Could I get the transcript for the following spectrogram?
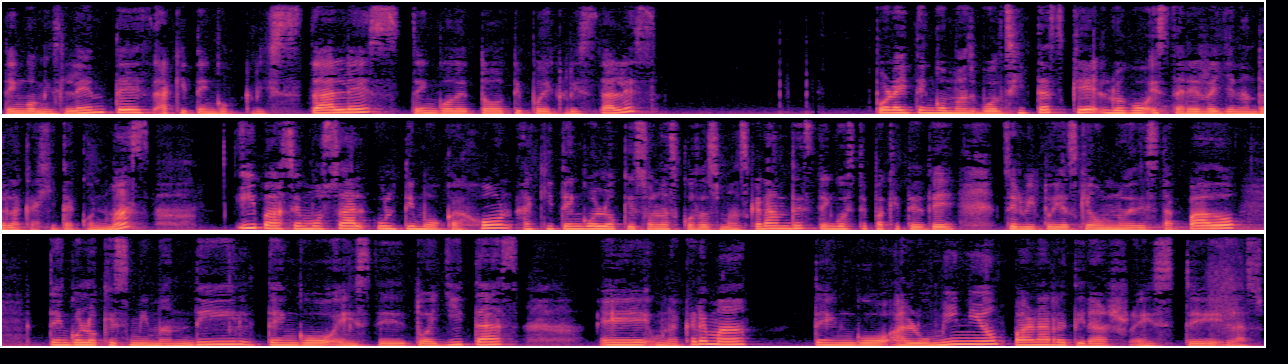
Tengo mis lentes, aquí tengo cristales, tengo de todo tipo de cristales. Por ahí tengo más bolsitas que luego estaré rellenando la cajita con más. Y pasemos al último cajón. Aquí tengo lo que son las cosas más grandes. Tengo este paquete de servitoyas que aún no he destapado tengo lo que es mi mandil, tengo este, toallitas, eh, una crema, tengo aluminio para retirar este, las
